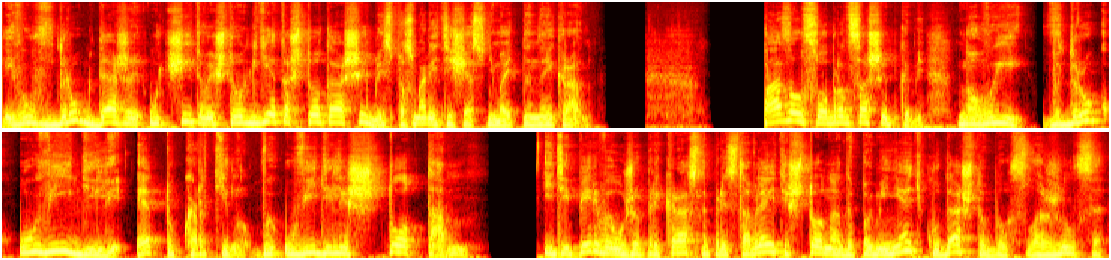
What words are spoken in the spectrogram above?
и вы вдруг даже, учитывая, что вы где-то что-то ошиблись, посмотрите сейчас внимательно на экран, Пазл собран с ошибками, но вы вдруг увидели эту картину, вы увидели, что там. И теперь вы уже прекрасно представляете, что надо поменять, куда, чтобы сложился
